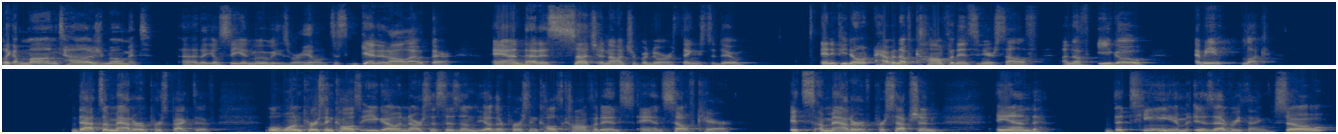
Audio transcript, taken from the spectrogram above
like a montage moment uh, that you'll see in movies where he'll just get it all out there. And that is such an entrepreneur things to do. And if you don't have enough confidence in yourself, enough ego, I mean, look, that's a matter of perspective. Well, one person calls ego and narcissism, the other person calls confidence and self care. It's a matter of perception. And the team is everything. So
